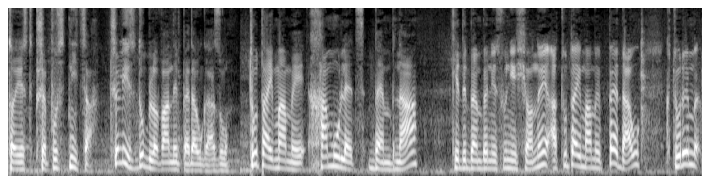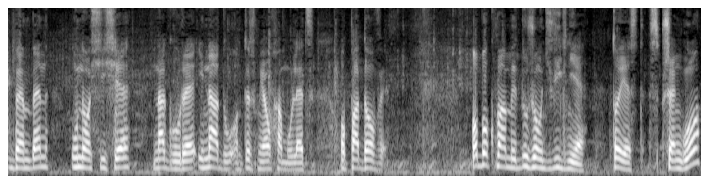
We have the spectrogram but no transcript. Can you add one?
to jest przepustnica, czyli zdublowany pedał gazu. Tutaj mamy hamulec bębna, kiedy bęben jest uniesiony, a tutaj mamy pedał, którym bęben unosi się na górę i na dół. On też miał hamulec opadowy. Obok mamy dużą dźwignię, to jest sprzęgło.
